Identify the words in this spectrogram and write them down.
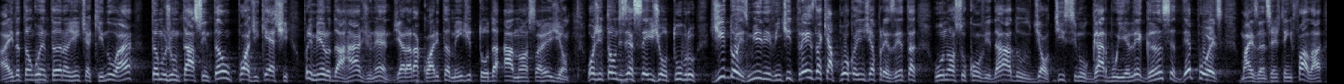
Ainda estão aguentando a gente aqui no ar. Tamo juntasso então, podcast primeiro da rádio, né, de Araraquara e também de toda a nossa região. Hoje então, 16 de outubro de 2023, daqui a pouco a gente apresenta o nosso convidado de altíssimo garbo e elegância depois. Mas antes a gente tem que falar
